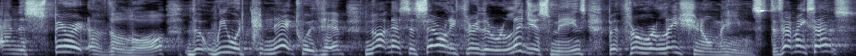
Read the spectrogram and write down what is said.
and the spirit of the law, that we would connect with Him, not necessarily through the religious means, but through relational means. Does that make sense?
